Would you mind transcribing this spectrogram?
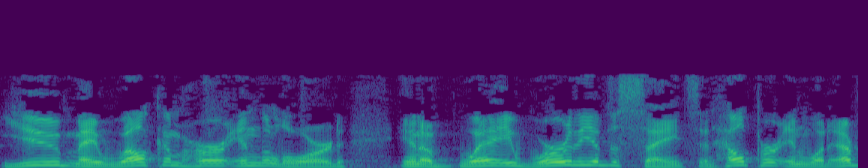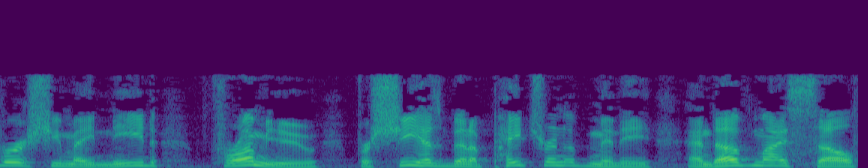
you may welcome her in the Lord in a way worthy of the saints and help her in whatever she may need from you, for she has been a patron of many and of myself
